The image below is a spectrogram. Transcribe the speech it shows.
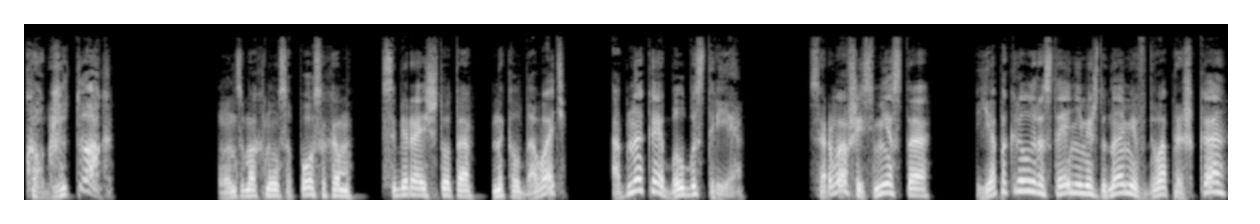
Как же так?» Он замахнулся посохом, собираясь что-то наколдовать, однако я был быстрее. Сорвавшись с места, я покрыл расстояние между нами в два прыжка,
